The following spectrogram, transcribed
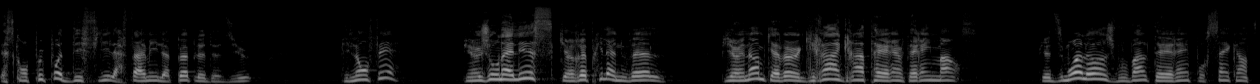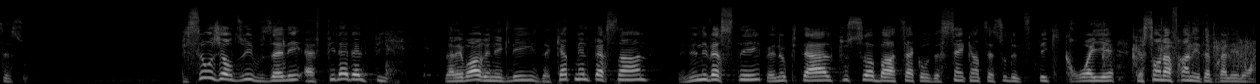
est-ce qu'on ne peut pas défier la famille, le peuple de Dieu? Puis ils l'ont fait. Puis un journaliste qui a repris la nouvelle, puis il y a un homme qui avait un grand, grand terrain, un terrain immense. Puis il a dit Moi, là, je vous vends le terrain pour 57 sous. Puis si aujourd'hui vous allez à Philadelphie, vous allez voir une église de 4000 personnes, une université, puis un hôpital, tout ça bâti à cause de 57 sous d'une petite fille qui croyait que son offrande était pour aller loin.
